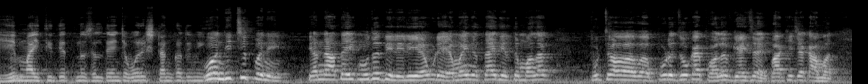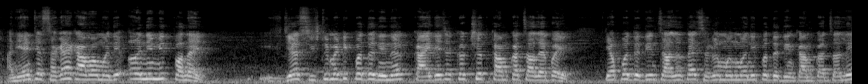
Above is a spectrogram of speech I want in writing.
हे माहिती देत नसेल तर यांच्या वरिष्ठांका तुम्ही हो निश्चितपणे. त्यांना आता एक मुदत दिलेली आहे एवढ्या या महिन्यात नाही दिली तर मला पुढचा पुढे जो काय फॉलोअप घ्यायचा आहे बाकीच्या कामात. आणि यांच्या सगळ्या कामामध्ये अनियमितपणा आहे. ज्या सिस्टमॅटिक पद्धतीनं कायद्याच्या कक्षेत कामकाज चालायला पाहिजे त्या पद्धतीने चालत नाही सगळं मनमानी पद्धतीने कामकाज चालले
